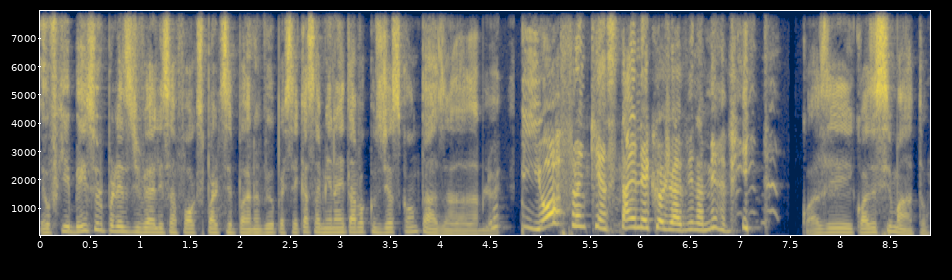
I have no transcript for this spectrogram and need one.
Eu fiquei bem surpreso de ver a Alissa Fox participando, viu? Pensei que essa mina aí tava com os dias contados na WWE. Pior Frankenstein que eu já vi na minha vida. Quase, quase se matam.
